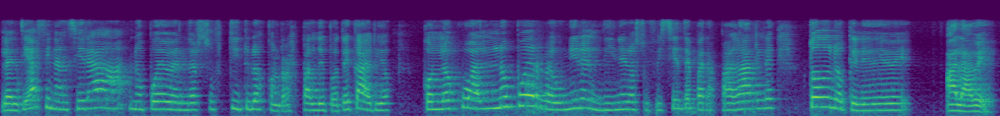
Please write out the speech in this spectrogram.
la entidad financiera A no puede vender sus títulos con respaldo hipotecario, con lo cual no puede reunir el dinero suficiente para pagarle todo lo que le debe a la B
